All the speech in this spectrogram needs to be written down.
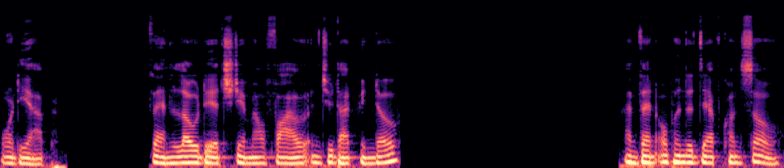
for the app. Then load the HTML file into that window, and then open the dev console.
